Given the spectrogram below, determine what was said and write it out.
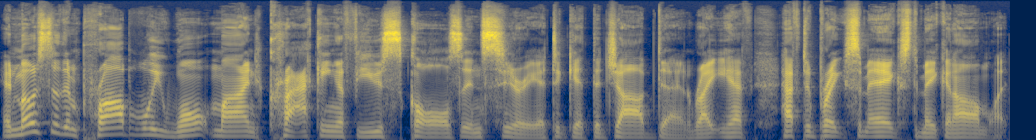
And most of them probably won't mind cracking a few skulls in Syria to get the job done, right? You have, have to break some eggs to make an omelet.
